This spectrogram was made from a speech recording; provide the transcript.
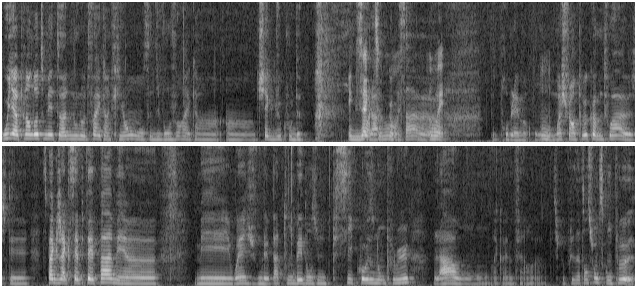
Oui, il y a plein d'autres méthodes. Nous, l'autre fois, avec un client, on s'est dit bonjour avec un, check du coude. Exactement. comme ça, euh, pas de problème. Mm. Moi, je suis un peu comme toi. Euh, c'est pas que j'acceptais pas, mais, euh, mais ouais, je voulais pas tomber dans une psychose non plus. Là, on va quand même faire un petit peu plus attention parce qu'on peut.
